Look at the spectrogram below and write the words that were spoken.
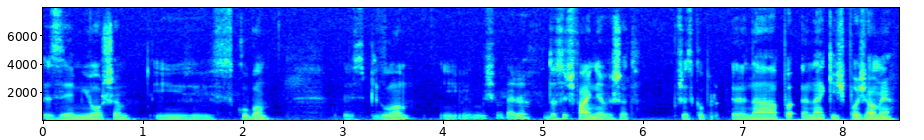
z Miłoszem i z Kubą, y, z Pigułą i mi się wydaje, że dosyć fajnie wyszedł. Wszystko y, na, na jakimś poziomie.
